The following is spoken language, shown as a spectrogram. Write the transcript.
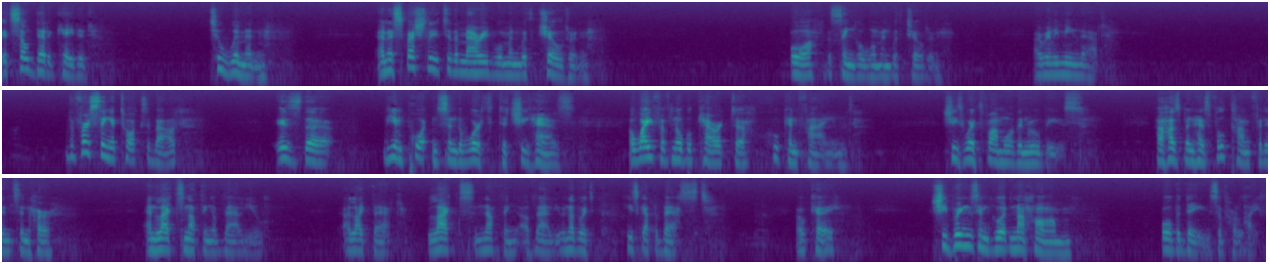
it's so dedicated to women, and especially to the married woman with children or the single woman with children. I really mean that. The first thing it talks about is the, the importance and the worth that she has. A wife of noble character, who can find? She's worth far more than rubies. Her husband has full confidence in her and lacks nothing of value. I like that. Lacks nothing of value. In other words, he's got the best. Okay? She brings him good, not harm, all the days of her life.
